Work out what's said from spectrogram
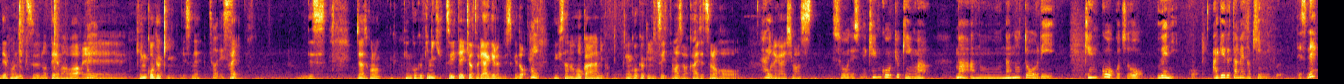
で、本日のテーマは、えー健康貯金ですね。そうです。はい。です。じゃあ、この健康貯金について今日取り上げるんですけど、はい。ゆきさんの方から何かこう健康貯金についてまずは解説の方をはい。お願いします。そうですね。健康貯金は、まあ、あの、名の通り、肩甲骨を上にこう上げるための筋肉ですね。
